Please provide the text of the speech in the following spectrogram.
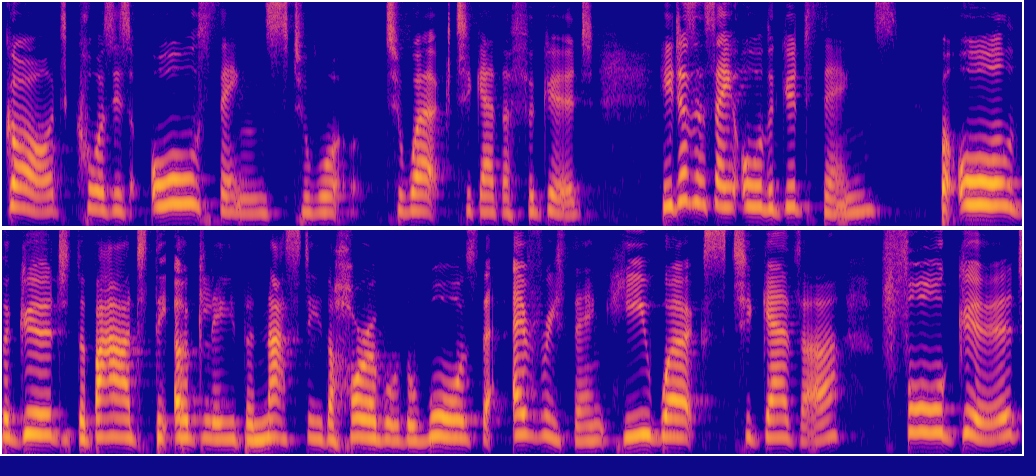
God causes all things to, wo- to work together for good. He doesn't say all the good things, But all the good, the bad, the ugly, the nasty, the horrible, the wars, the everything, he works together for good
